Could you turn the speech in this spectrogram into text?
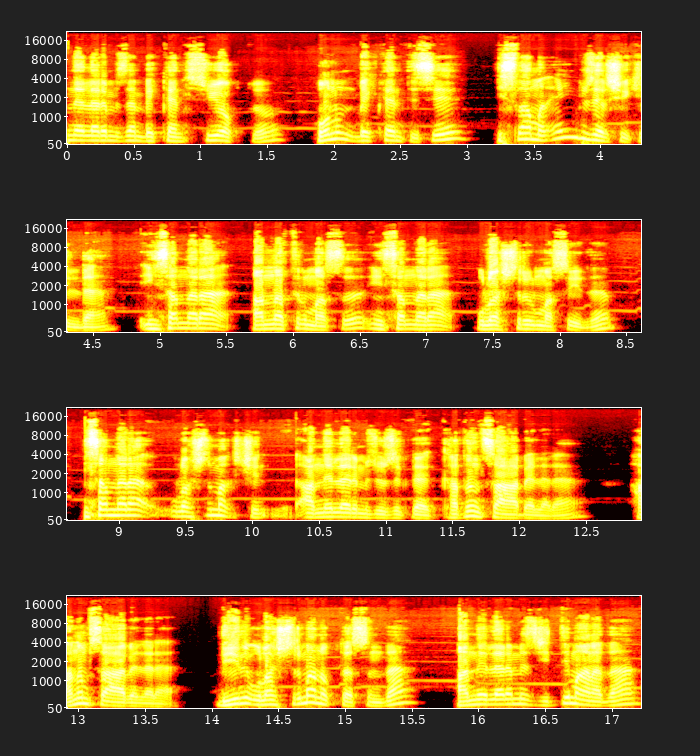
annelerimizden beklentisi yoktu. Onun beklentisi İslam'ın en güzel şekilde insanlara anlatılması, insanlara ulaştırılmasıydı. İnsanlara ulaştırmak için annelerimiz özellikle kadın sahabelere, hanım sahabelere dini ulaştırma noktasında annelerimiz ciddi manada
